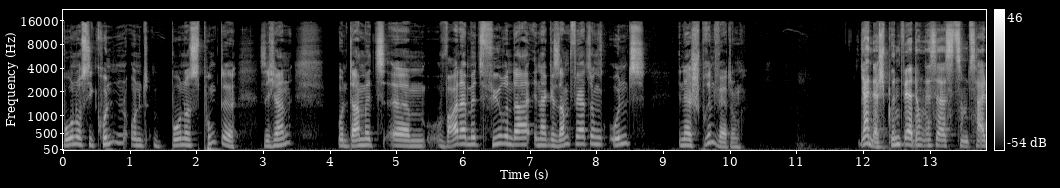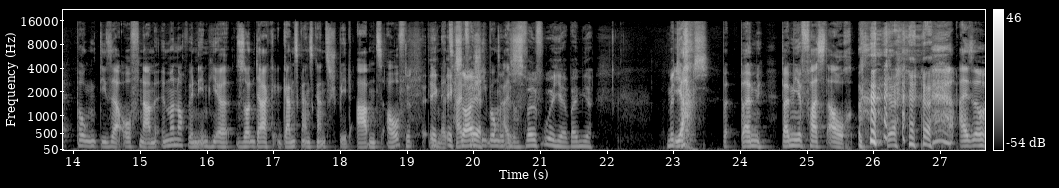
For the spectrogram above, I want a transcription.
Bonussekunden und Bonuspunkte sichern. Und damit ähm, war damit führender in der Gesamtwertung und in der Sprintwertung. Ja, in der Sprintwertung ist er es zum Zeitpunkt dieser Aufnahme immer noch. Wir nehmen hier Sonntag ganz, ganz, ganz spät abends auf. Das, wegen der Zeitverschiebung. Ja, das also ist 12 Uhr hier bei mir. Mittags. Ja, bei, bei, bei mir fast auch. Also,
